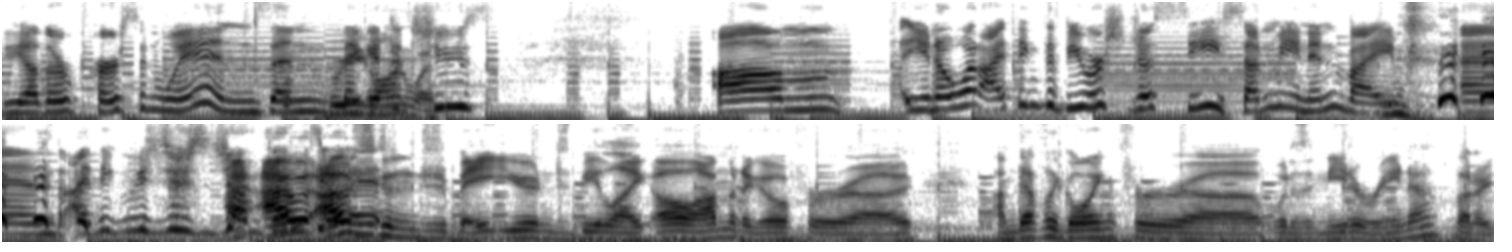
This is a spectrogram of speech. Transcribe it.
the other person wins, and they get to with? choose. Um, you know what? I think the viewers should just see. Send me an invite, and I think we should just jump I, I, I was it. gonna debate you and just be like, oh, I'm gonna go for. Uh, I'm definitely going for. Uh, what is it, Neat Arena? But are,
